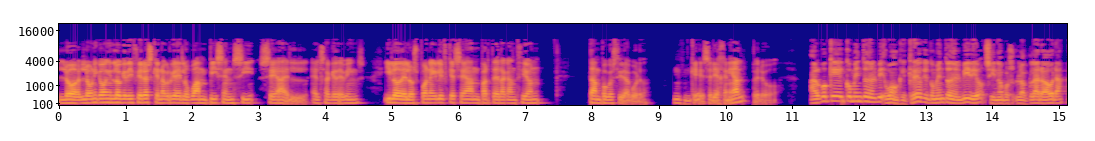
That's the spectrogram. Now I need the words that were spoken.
Lo, lo único en lo que difiero es que no creo que el One Piece en sí sea el, el saque de Binks. Y lo de los poneglyphs que sean parte de la canción, tampoco estoy de acuerdo. Que sería genial, pero... Algo que comento en el vídeo, bueno, que creo que comento en el vídeo, si no, pues lo aclaro ahora,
